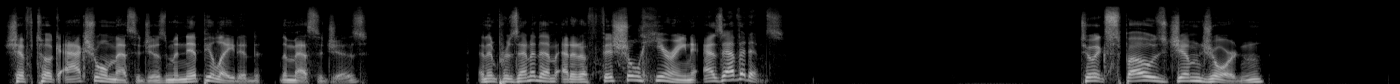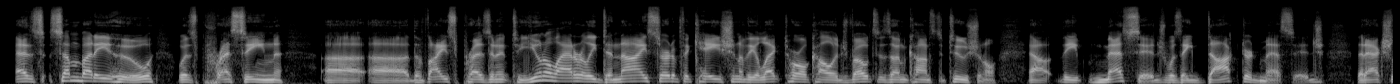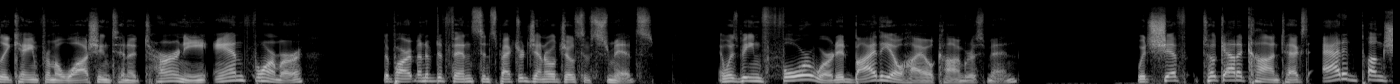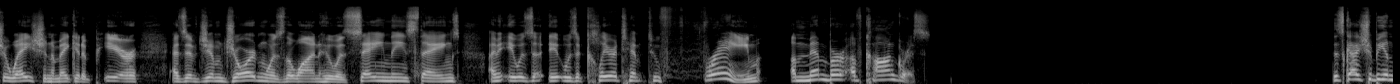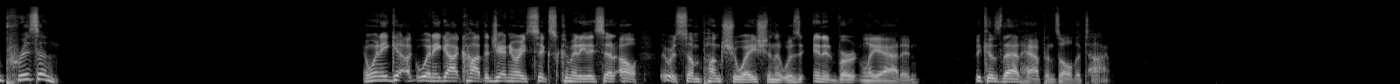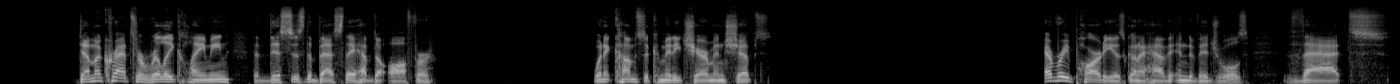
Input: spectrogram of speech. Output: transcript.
Schiff took actual messages, manipulated the messages, and then presented them at an official hearing as evidence to expose Jim Jordan as somebody who was pressing uh, uh, the vice president to unilaterally deny certification of the Electoral College votes is unconstitutional. Now, the message was a doctored message that actually came from a Washington attorney and former Department of Defense Inspector General Joseph Schmitz and was being forwarded by the Ohio congressman which Schiff took out of context, added punctuation to make it appear as if Jim Jordan was the one who was saying these things. I mean, it was a, it was a clear attempt to frame a member of Congress. This guy should be in prison. And when he got when he got caught, the January 6th committee, they said, "Oh, there was some punctuation that was inadvertently added," because that happens all the time. Democrats are really claiming that this is the best they have to offer when it comes to committee chairmanships. Every party is going to have individuals that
